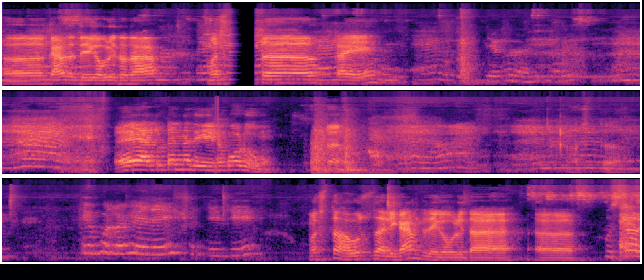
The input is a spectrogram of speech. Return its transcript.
काय होतं ते गौरी दादा? मस्त काय? ए यार तुटन ना ते नको ओढू. तुटन. मस्त. मस्त हाऊस झाली काय म्हणते ते गौरीता अं, उसळ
